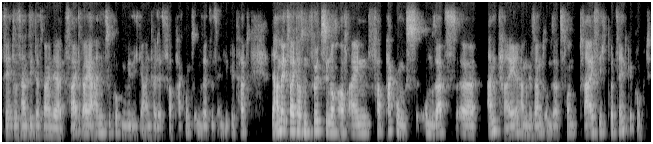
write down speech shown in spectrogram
sehr interessant sich das mal in der Zeitreihe anzugucken, wie sich der Anteil des Verpackungsumsatzes entwickelt hat. Da haben wir 2014 noch auf einen Verpackungsumsatzanteil äh, am Gesamtumsatz von 30 Prozent geguckt.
